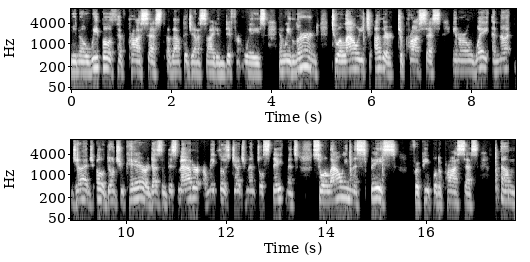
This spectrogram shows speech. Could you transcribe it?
you know, we both have processed about the genocide in different ways, and we learned to allow each other to process in our own way and not judge, oh, don't you care, or doesn't this matter, or make those judgmental statements. So, allowing the space for people to process. Um,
